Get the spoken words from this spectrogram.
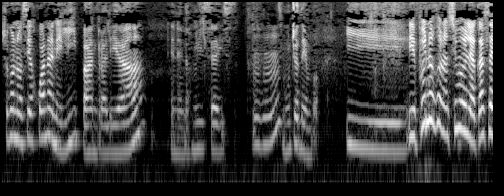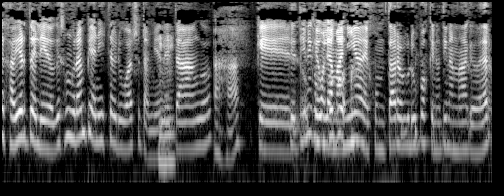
Yo conocí a Juana en el IPA, en realidad, en el 2006, Ujú. hace mucho tiempo. Y, Y después nos conocimos en la casa de Javier Toledo, que es un gran pianista uruguayo también de tango. Ajá. Que, que tiene que como la poco- manía de juntar grupos que no tienen nada que ver.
